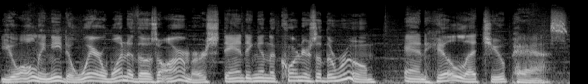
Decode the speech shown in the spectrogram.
You only need to wear one of those armors standing in the corners of the room, and he'll let you pass.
